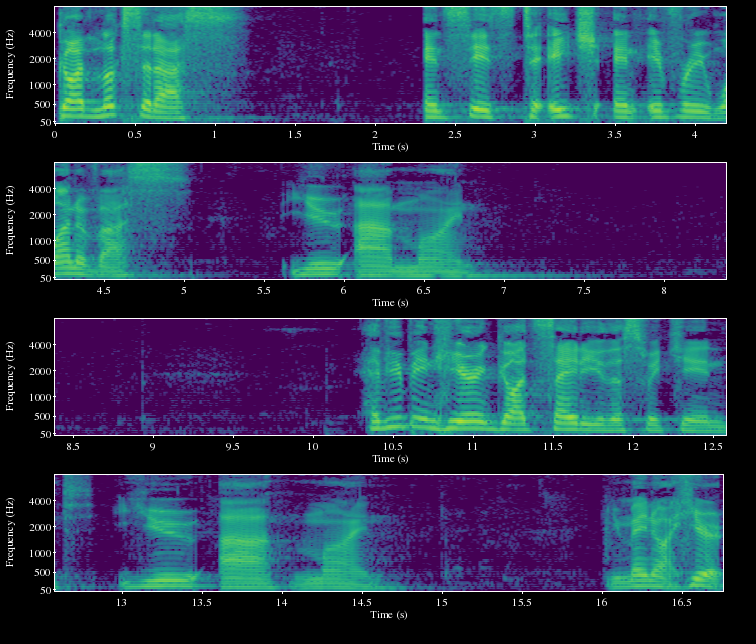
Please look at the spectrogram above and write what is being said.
God looks at us and says to each and every one of us, You are mine. Have you been hearing God say to you this weekend, You are mine? You may not hear it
